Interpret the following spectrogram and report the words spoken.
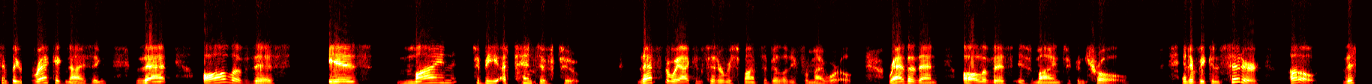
simply recognizing that all of this is mine to be attentive to. That's the way I consider responsibility for my world, rather than all of this is mine to control. And if we consider, oh, this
